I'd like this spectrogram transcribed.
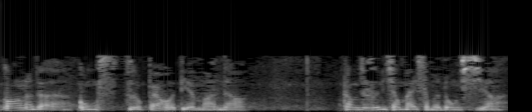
逛那个公司这种百货店嘛，然后。他们就说你想买什么东西啊？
